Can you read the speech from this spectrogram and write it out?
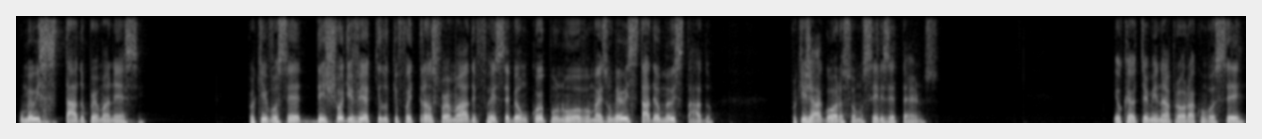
o meu estado permanece. Porque você deixou de ver aquilo que foi transformado e recebeu um corpo novo, mas o meu estado é o meu estado. Porque já agora somos seres eternos. Eu quero terminar para orar com você,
